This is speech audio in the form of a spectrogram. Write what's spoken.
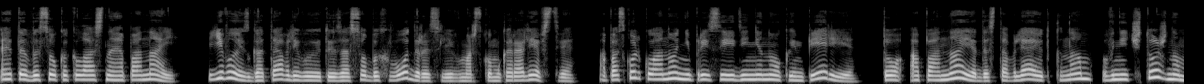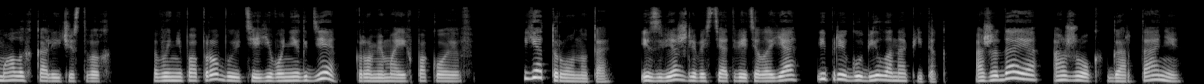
Это высококлассный апанай, его изготавливают из особых водорослей в морском королевстве, а поскольку оно не присоединено к империи, то апаная доставляют к нам в ничтожно малых количествах. Вы не попробуете его нигде, кроме моих покоев. Я тронута, из вежливости ответила я и пригубила напиток. Ожидая ожог гортани,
